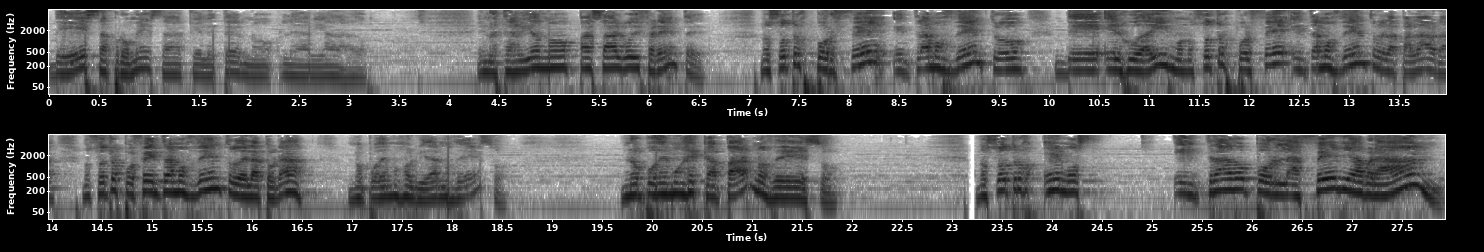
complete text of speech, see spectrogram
de esa promesa que el eterno le había dado. En nuestras vidas no pasa algo diferente. Nosotros por fe entramos dentro del judaísmo, nosotros por fe entramos dentro de la palabra, nosotros por fe entramos dentro de la Torá. No podemos olvidarnos de eso. No podemos escaparnos de eso. Nosotros hemos entrado por la fe de Abraham.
